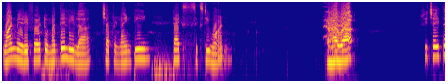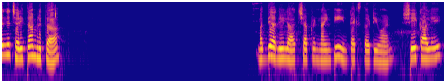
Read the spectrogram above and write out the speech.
one may refer to Madhya Leela, chapter 19, text 61. And Sri Chaitanya Charitamrita, Madhya Lila, chapter 19, text 31. Shekale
